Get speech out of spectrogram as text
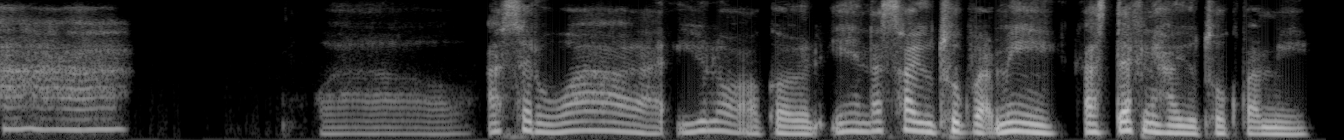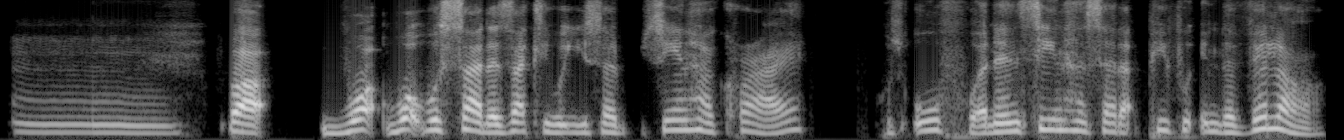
ah. wow I said, wow, like you lot are going in. That's how you talk about me. That's definitely how you talk about me. Mm, But what what was sad, exactly what you said. Seeing her cry was awful, and then seeing her say that people in the villa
